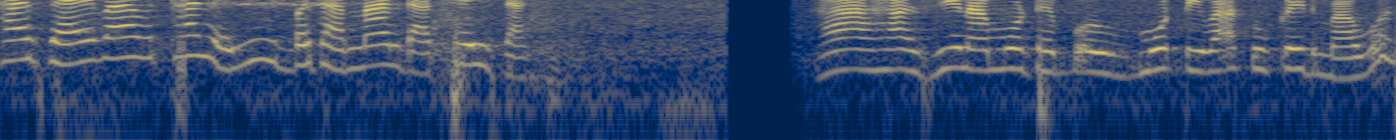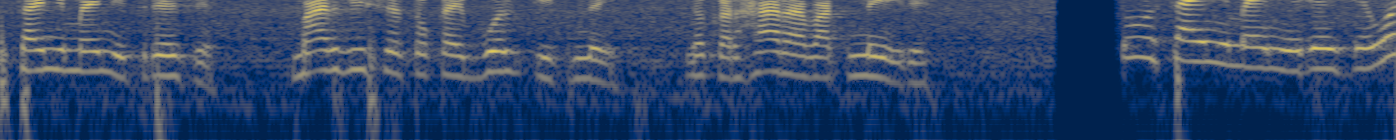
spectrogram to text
હાજા એવા આવતા ને એ બધા માંદા થઈ જાય. હા હા, ઝીણા મોઢે મોટી વાતો કરીમાં હો સાઈની માની જ રહેશે માર વિશે તો કઈ બોલતી જ નહીં, નકર હારા વાત નહીં રે. તું સાઈની માની રહેશે હો,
